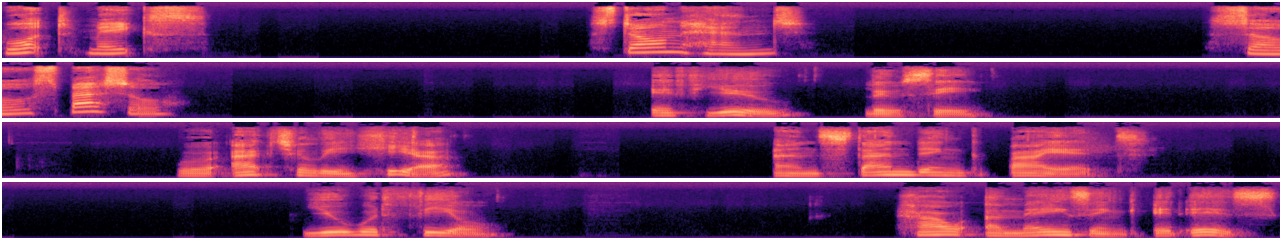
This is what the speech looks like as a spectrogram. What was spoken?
what makes Stonehenge so special. If you, Lucy, were actually here and standing by it, you would feel how amazing it is.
